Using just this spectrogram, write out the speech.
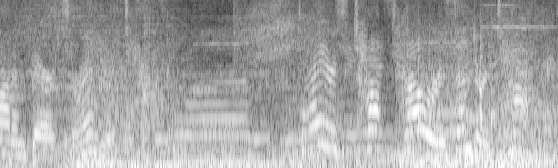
bottom barracks are under attack. Dire's top tower is under attack.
